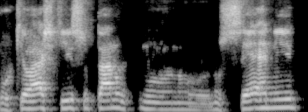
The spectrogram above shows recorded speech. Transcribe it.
porque eu acho que isso está no, no, no cerne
